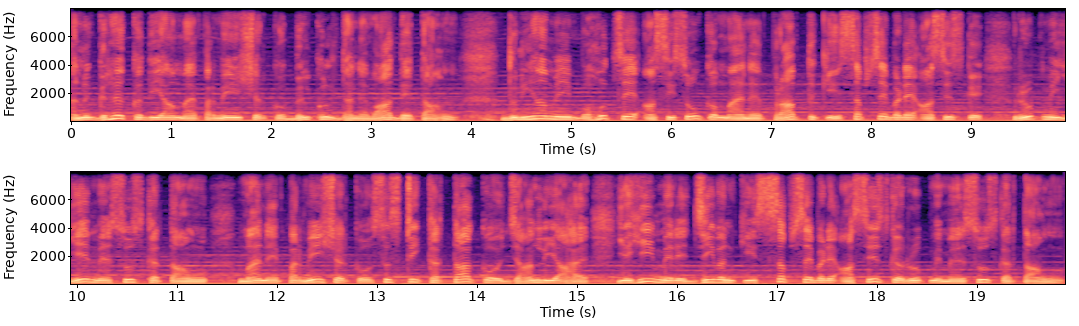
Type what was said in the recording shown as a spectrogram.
अनुग्रह को दिया। मैं परमेश्वर को बिल्कुल धन्यवाद देता हूँ। दुनिया में बहुत से आशीषों को मैंने प्राप्त की। सबसे बड़े आशीष के रूप में ये महसूस करता हूँ, मैंने परमेश्वर को, सृष्टिकर्ता को जान लिया है। यही मेरे जीवन की सबसे बड़े आशीष के रूप में महसूस करता हूँ।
